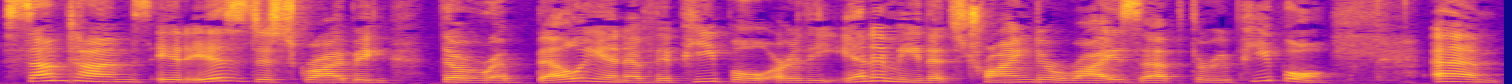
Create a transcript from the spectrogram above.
sometimes it is describing the rebellion of the people or the enemy that's trying to rise up through people. Um,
